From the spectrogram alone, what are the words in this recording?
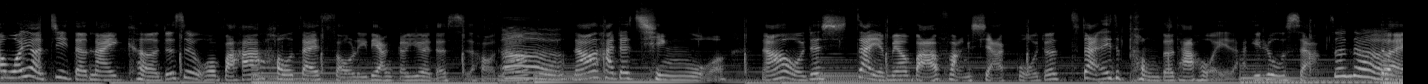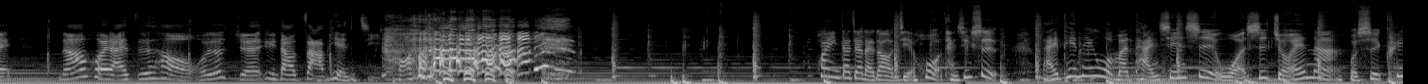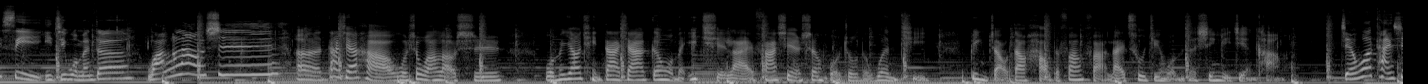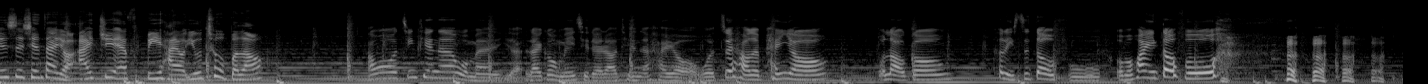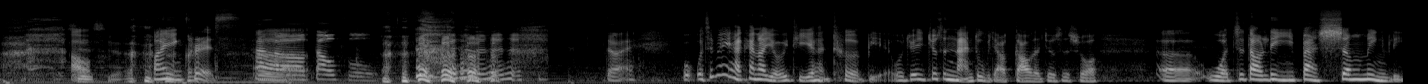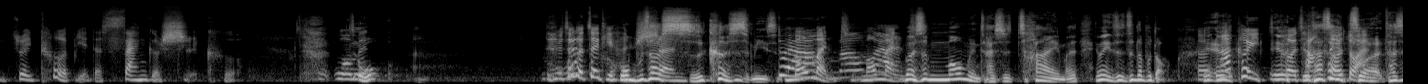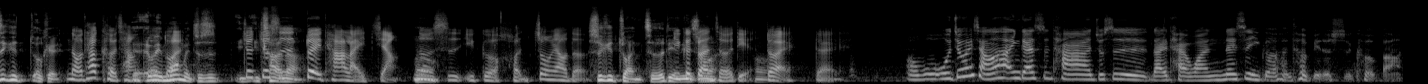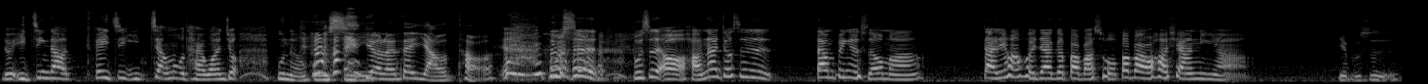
啊，我有记得那一刻，就是我把它 hold 在手里两个月的时候，然后、嗯、然后他就亲我，然后我就再也没有把他放下过，我就在一直捧着他回来，一路上。真的？对，然后回来之后，我就觉得遇到诈骗集团。大家来到解惑谈心室，来听听我们谈心事。我是 Joanna，我是 Chrissy，以及我们的王老师。呃，大家好，我是王老师。我们邀请大家跟我们一起来发现生活中的问题，并找到好的方法来促进我们的心理健康。解惑谈心室现在有 IGFB 还有 YouTube 喽。好哦，今天呢，我们来跟我们一起聊聊天的还有我最好的朋友，我老公。克里斯豆腐，我们欢迎豆腐。好谢谢，欢迎 Chris，Hello 豆腐。对我，我这边也还看到有一题也很特别，我觉得就是难度比较高的，就是说，呃，我知道另一半生命里最特别的三个时刻，我们。我觉得这个这题很深，我不知道时刻是什么意思。对啊，moment，moment，不是 moment 还是 time？因为你是真的不懂。呃，它可以可长可短，它是一个 OK。No，它可长可短。因为 moment 就是就就是对他来讲，那是一个很重要的，是一个转折点，一个转折点。对对。哦，我我就会想到他应该是他就是来台湾，那是一个很特别的时刻吧。就一进到飞机一降落台湾就不能呼吸，有人在摇头。不是不是哦，好，那就是当兵的时候吗？打电话回家跟爸爸说：“爸爸，我好想你啊。”也不是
